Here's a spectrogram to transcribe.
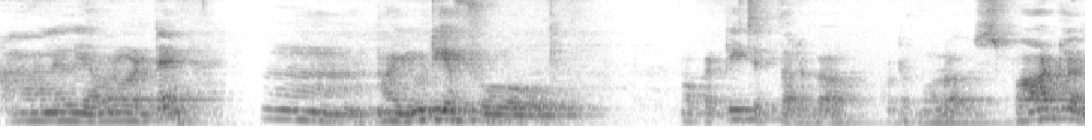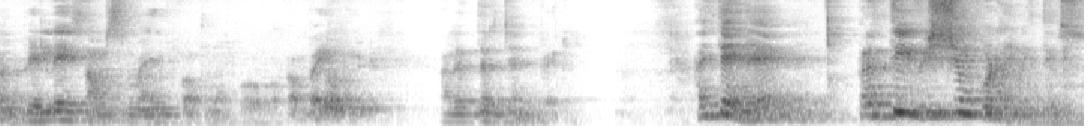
వాళ్ళు ఎవరు అంటే మా యూటీఎఫ్ ఒక టీచర్ తాలూకా కుటుంబంలో స్పాట్లను పెళ్ళి సంవత్సరం అయింది పాపం ఒక అబ్బాయి వాళ్ళిద్దరు చనిపోయారు. అయితే ప్రతి విషయం కూడా ఆయనకి తెలుసు.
